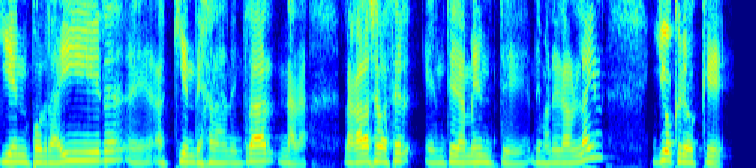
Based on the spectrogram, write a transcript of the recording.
quién podrá ir, eh, a quién dejarán entrar, nada. La gala se va a hacer enteramente de manera online. Yo creo que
